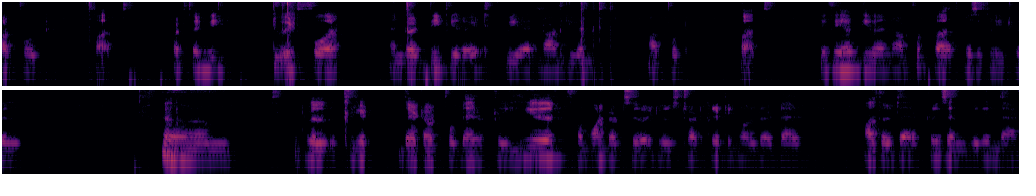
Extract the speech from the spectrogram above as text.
output path. But when we do it for android bp right we had not given output path. If we have given output path basically it will um, it will create that output directory here. From 1.0 it will start creating all the all the directories and within that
